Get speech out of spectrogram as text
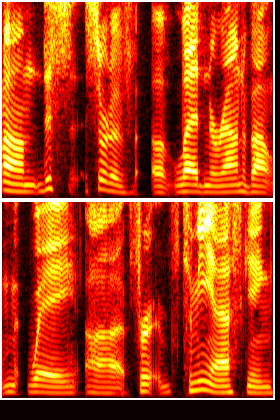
um, this sort of uh, led in a roundabout way uh, for to me asking,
